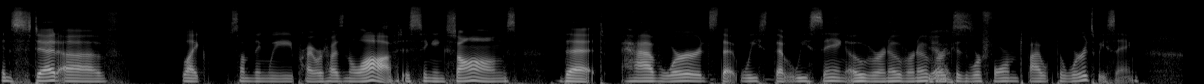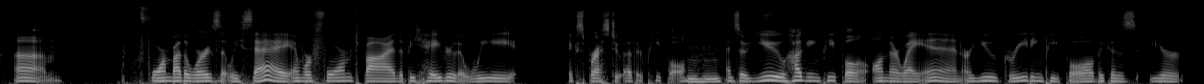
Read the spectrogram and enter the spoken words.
instead of like something we prioritize in the loft is singing songs that have words that we that we sing over and over and over because Yes. we're formed by the words we sing. Um, we're formed by the words that we say, and we're formed by the behavior that we express to other people. Mhm. And so you hugging people on their way in, or you greeting people because you're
